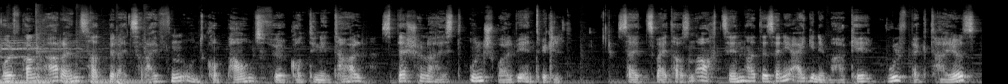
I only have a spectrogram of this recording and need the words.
Wolfgang Ahrens hat bereits Reifen und Compounds für Continental, Specialized und Schwalbe entwickelt. Seit 2018 hat er seine eigene Marke Wolfpack Tires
